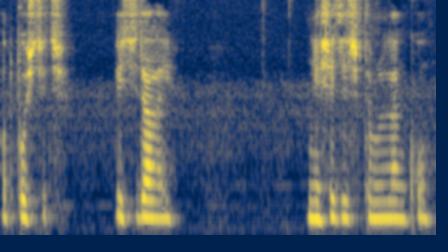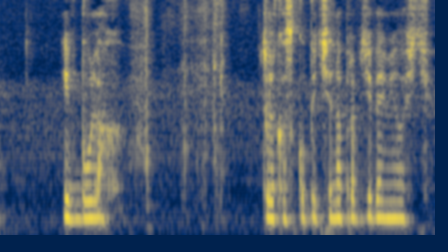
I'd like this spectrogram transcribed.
odpuścić. Iść dalej. Nie siedzieć w tym lęku i w bólach. Tylko skupić się na prawdziwej miłości.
